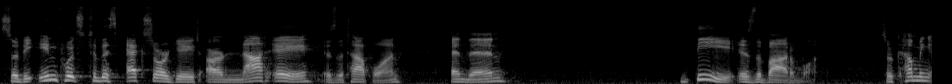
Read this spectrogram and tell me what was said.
So the inputs to this XOR gate are not A, is the top one, and then B is the bottom one. So coming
